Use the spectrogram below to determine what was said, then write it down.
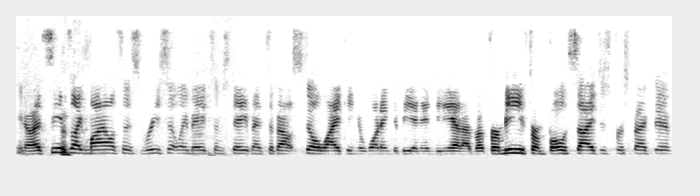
you know, it seems like Miles has recently made some statements about still liking and wanting to be in Indiana. But for me, from both sides' perspective,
